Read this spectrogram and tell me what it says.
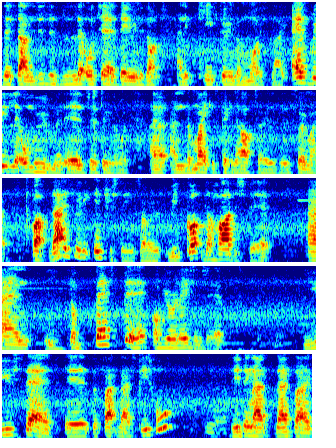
this sound, it's just this little chair Damian is on, and it keeps doing the most. Like every little movement is just doing the most, and, and the mic is picking it up, so it's, it's so much. But that is really interesting. So we got the hardest bit, and the best bit of your relationship. You've said is the fact that it's peaceful. yeah. Do you think that's that's like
